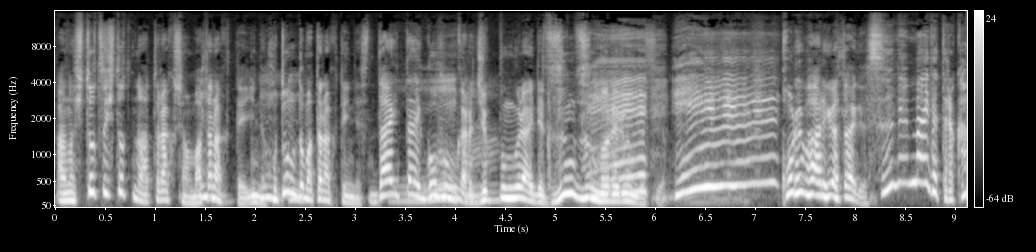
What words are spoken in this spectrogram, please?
あの一つ一つのアトラクションを待たなくていいんで、うん、ほとんど待たなくていいんです。だいたい5分から10分ぐらいでずんずん乗れるんですよ。へえ。これはありがたいです。数年前だったら考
